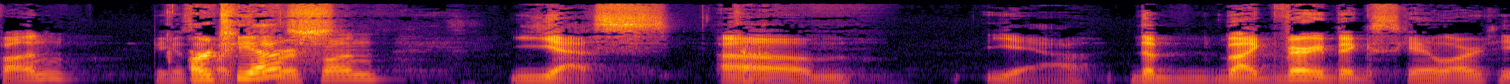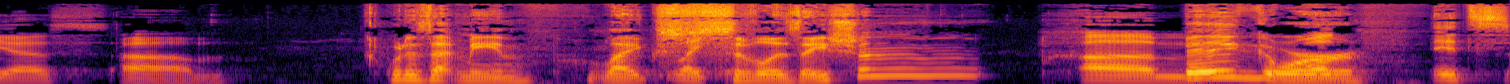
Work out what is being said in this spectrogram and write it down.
fun. Because RTS? the first one, yes. Um, yeah, the like very big scale RTS. Um, What does that mean? Like, Like- civilization um, big or well, it's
